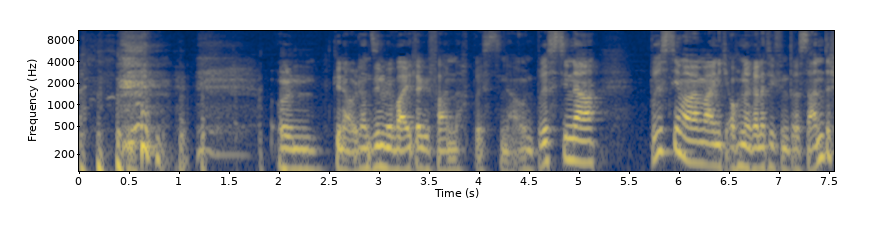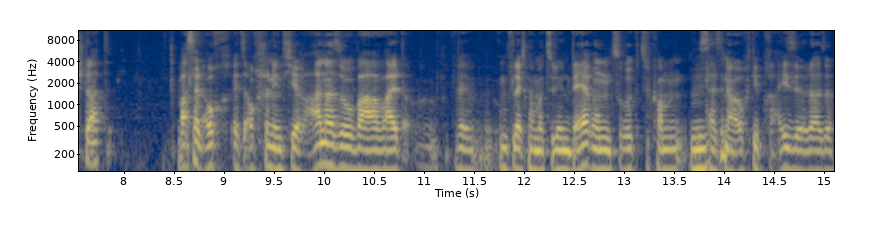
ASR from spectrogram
und genau, dann sind wir weitergefahren nach Pristina. Und Pristina, Pristina war eigentlich auch eine relativ interessante Stadt. Was halt auch jetzt auch schon in Tirana so war, war halt, um vielleicht nochmal zu den Währungen zurückzukommen, mhm. ist halt auch die Preise oder also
